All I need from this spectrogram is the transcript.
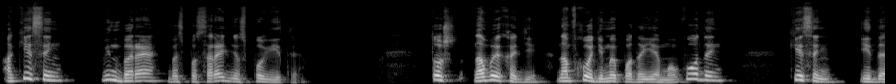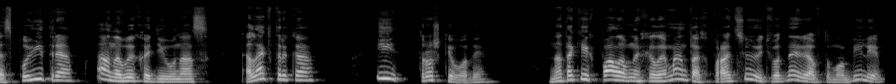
а кисень він бере безпосередньо з повітря. Тож на виході, на вході ми подаємо водень, кисень йде з повітря, а на виході у нас електрика і трошки води. На таких паливних елементах працюють водневі автомобілі,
